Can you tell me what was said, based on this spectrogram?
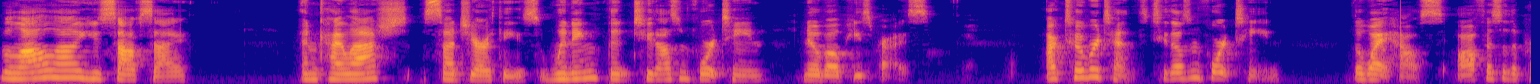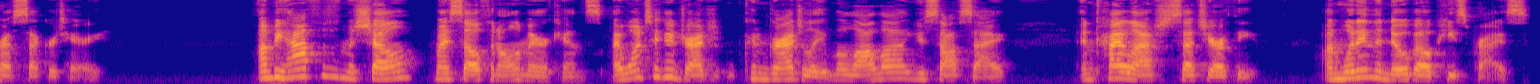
Malala Yousafzai and Kailash Satyarthi's winning the 2014 Nobel Peace Prize. October 10th, 2014, the White House, Office of the Press Secretary. On behalf of Michelle, myself, and all Americans, I want to congratu- congratulate Malala Yousafzai and Kailash Satyarthi on winning the Nobel Peace Prize.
